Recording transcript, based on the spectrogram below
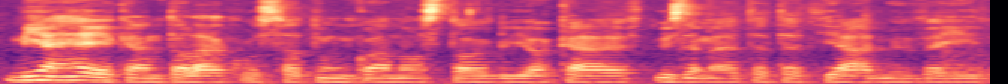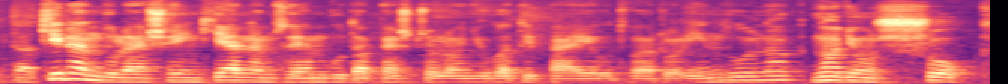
Milyen helyeken találkozhatunk a Nostalgia Kft. üzemeltetett járművein? Tehát Kirándulásaink jellemzően Budapestről a nyugati pályaudvarról indulnak. Nagyon sok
